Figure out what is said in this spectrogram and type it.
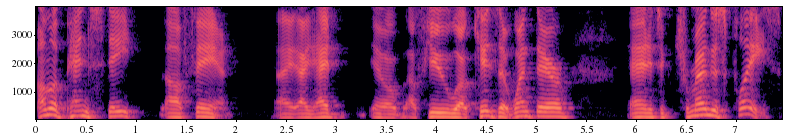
I'm a Penn State uh, fan. I, I, had you know a few uh, kids that went there, and it's a tremendous place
